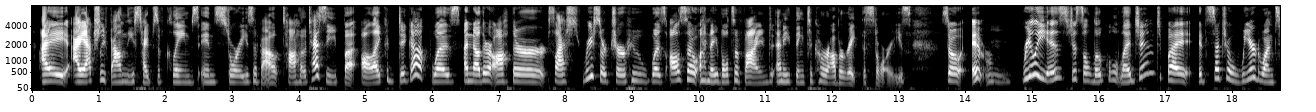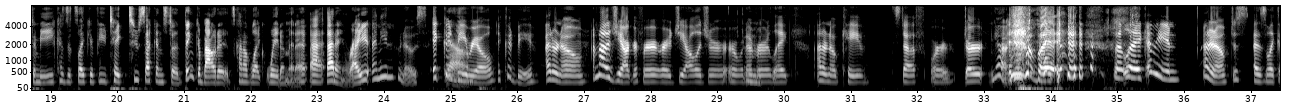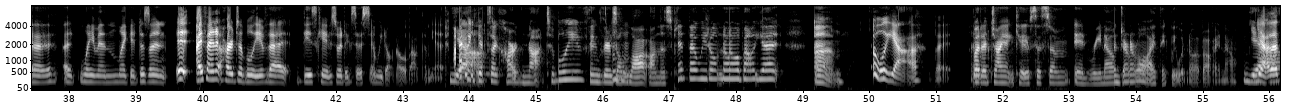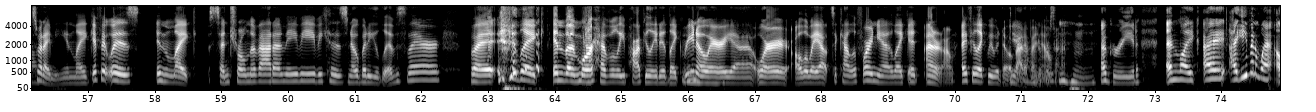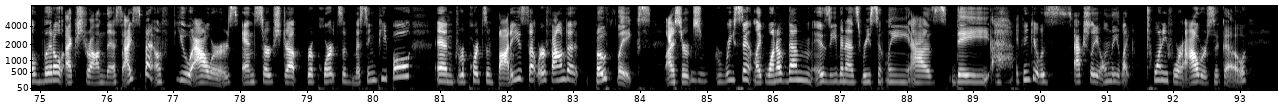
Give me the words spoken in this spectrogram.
I I actually found these types of claims in stories about Tahoe Tessie, but all I could dig up was another author slash researcher who was also unable to find anything to corroborate the stories. So it hmm. really is just a local legend, but it's such a weird one to me because it's like if you take two seconds to think about it, it's kind of like, wait a minute, that, that ain't right. I mean, who knows? It could Yeah. be real. It could be. I don't know. I'm not a geographer or a geologist or hmm. whatever. Like, I don't know cave stuff or dirt. Yeah. but but like, I mean, I don't know. Just as like a, a layman, like it doesn't. It. I find it hard to believe that these caves would exist and we don't know about them yet. I Yeah. think it's like hard not to believe. Think there's a lot on this planet that we don't know about yet. Um, Oh well, yeah, but. but a giant cave system in Reno in general, I think we would know about by now. Yeah. Yeah. that's what I mean. Like if it was in like central Nevada maybe because nobody lives there, but like in the more heavily populated like Reno mm-hmm. area or all the way out to California, like it I don't know. I feel like we would know about it by now. 100%. Mm-hmm. Agreed. And like I I even went a little extra on this. I spent a few hours and searched up reports of missing people and reports of bodies that were found at both lakes. I searched mm-hmm. recent like one of them is even as recently as they I think it was actually only like 24 hours ago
